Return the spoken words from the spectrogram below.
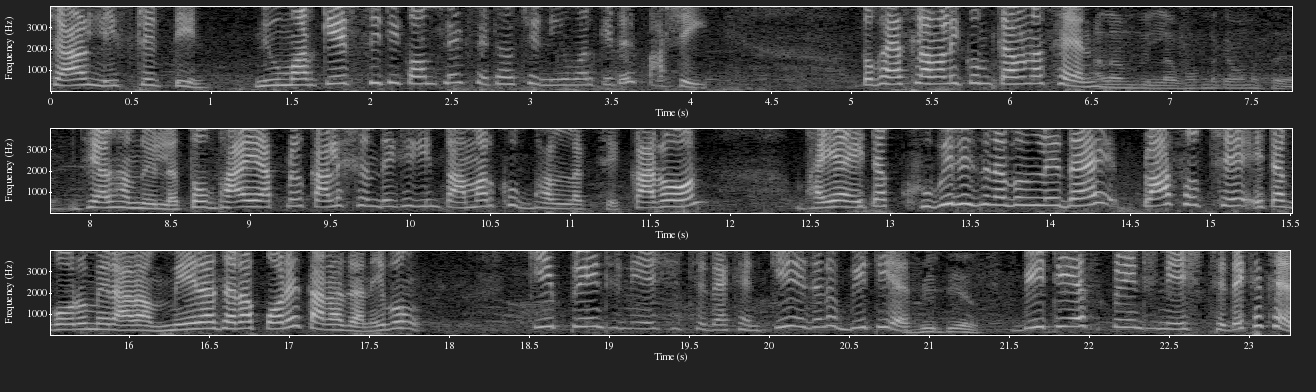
চার লিফটের তিন। নিউ মার্কেট সিটি কমপ্লেক্স এটা হচ্ছে নিউ মার্কেটের পাশেই। তো ভাই আসসালামু আলাইকুম কেমন আছেন? আলহামদুলিল্লাহ আপনি কেমন আছেন? জি আলহামদুলিল্লাহ। তো ভাই আপনার কালেকশন দেখে কিন্তু আমার খুব ভালো লাগছে। কারণ ভাইয়া এটা খুবই রিজনেবলে দেয় প্লাস হচ্ছে এটা গরমের আরাম। মেয়েরা যারা পরে তারা জানে। এবং কি প্রিন্ট নিয়ে এসেছে দেখেন কি এই যেন বিটিএস বিটিএস বিটিএস প্রিন্ট নিয়ে এসেছে দেখেছেন?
